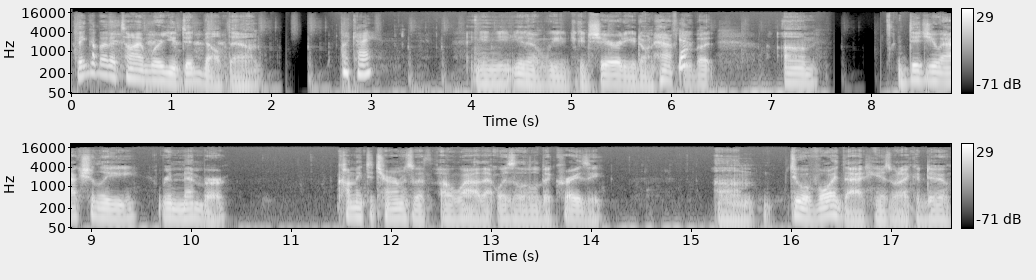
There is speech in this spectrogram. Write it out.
Think about a time where you did melt down. Okay. and you, you know we you can share it or you don't have Yeah. to but um did you actually remember coming to terms with oh wow that was a little bit crazy um to avoid that here's what i could do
